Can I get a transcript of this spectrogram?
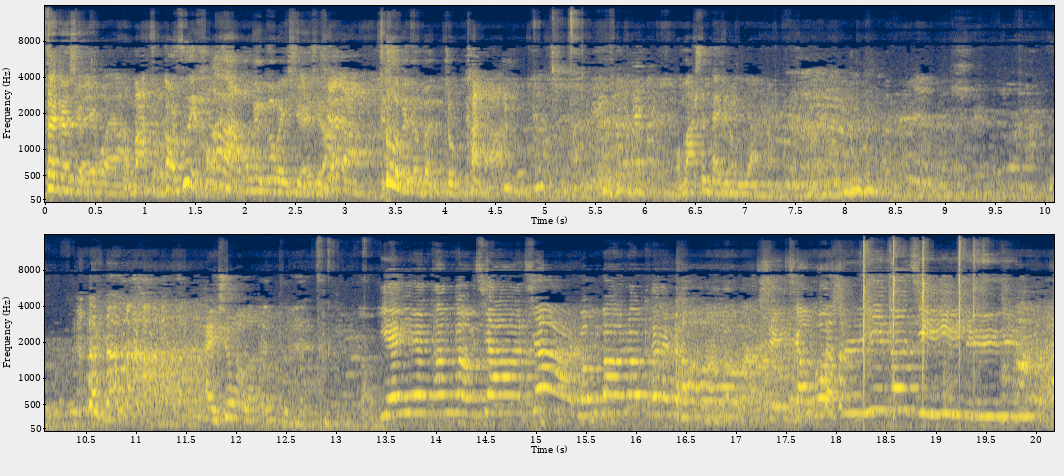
在这学一回啊！我妈走道最好啊，我给各位学学学啊，特别的稳重。看着啊，我妈身材真不一样，害羞了。爷爷堂口恰恰容包肉啃肉，谁叫我是一个妓女？哎，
